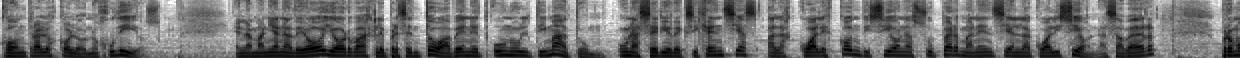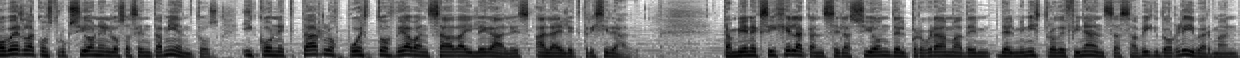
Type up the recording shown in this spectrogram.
contra los colonos judíos. En la mañana de hoy, Orbach le presentó a Bennett un ultimátum, una serie de exigencias a las cuales condiciona su permanencia en la coalición, a saber, promover la construcción en los asentamientos y conectar los puestos de avanzada ilegales a la electricidad. También exige la cancelación del programa del ministro de Finanzas, Víctor Lieberman,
